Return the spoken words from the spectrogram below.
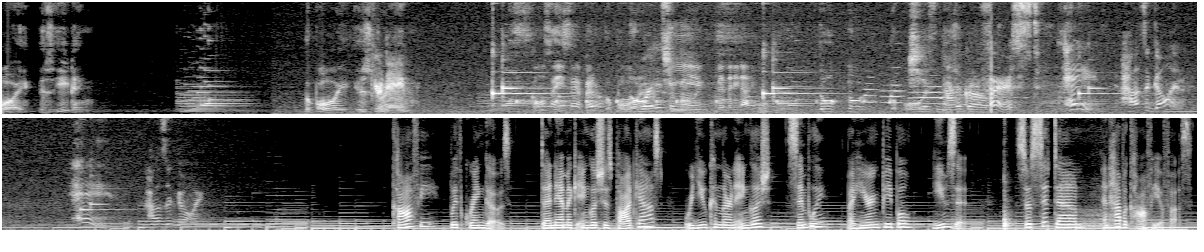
boy is eating. The boy is Your drinking. name? ¿Cómo se dice perro? The boy. What is your name? Veterinario. Doctor. She is not a girl. First, hey, how's it going? Hey, how's it going? Coffee with Gringos, Dynamic English's podcast where you can learn English simply by hearing people use it. So sit down and have a coffee with us.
